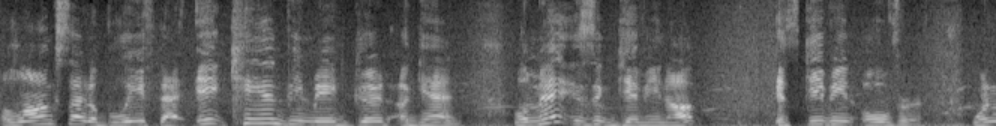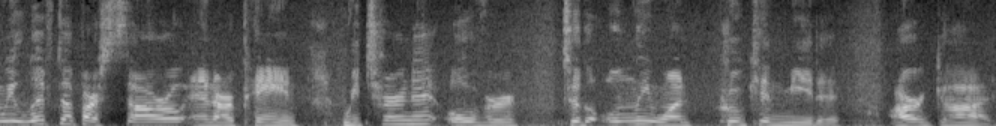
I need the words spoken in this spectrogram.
alongside a belief that it can be made good again. Lament isn't giving up, it's giving over. When we lift up our sorrow and our pain, we turn it over to the only one who can meet it, our God.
